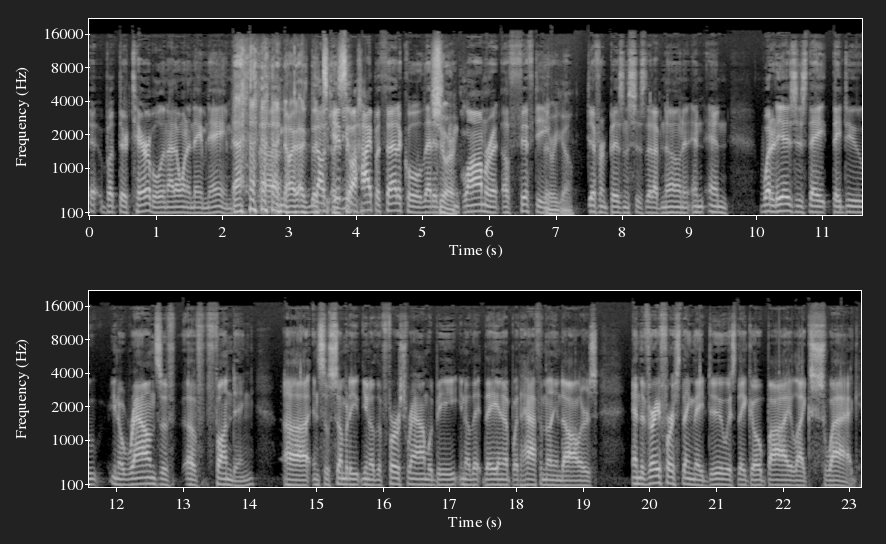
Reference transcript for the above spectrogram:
uh, but they're terrible, and I don't want to name names. I know. I, I, But I'll that's- give you a hypothetical that is Sure. a conglomerate of 50 There we go. Different businesses that I've known. And, and, and what it is, is they, they do, you know, rounds of, of funding. Uh, and so somebody, you know, the first round would be, you know, they, they end up with half a million dollars. And the very first thing they do is they go buy like swag.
